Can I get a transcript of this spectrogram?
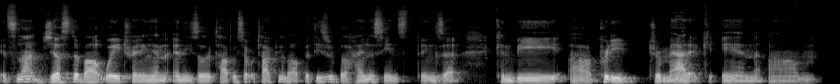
It's not just about weight training and, and these other topics that we're talking about, but these are behind the scenes things that can be uh, pretty dramatic in um,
